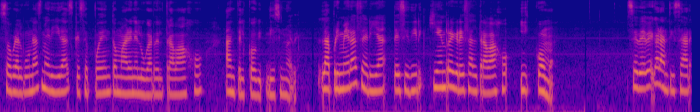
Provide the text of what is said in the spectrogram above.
sobre algunas medidas que se pueden tomar en el lugar del trabajo ante el COVID-19. La primera sería decidir quién regresa al trabajo y cómo. Se debe garantizar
